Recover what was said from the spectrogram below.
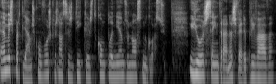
amas partilhamos convosco as nossas dicas de como planeamos o nosso negócio. E hoje, sem entrar na esfera privada,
